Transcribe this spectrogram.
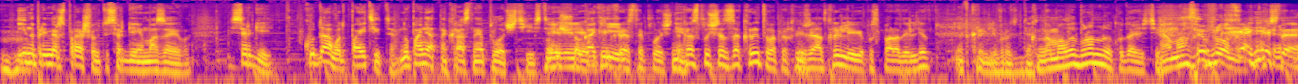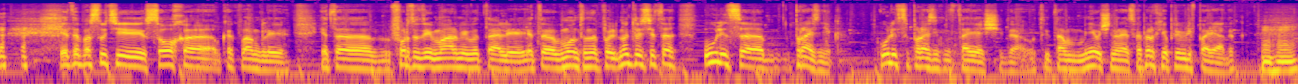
угу. и, например, спрашивают у Сергея Мазаева. Сергей, куда вот пойти-то? Ну, понятно, Красная площадь есть. А не, еще не, какие? Красная площадь? Нет. Красная площадь сейчас закрыта, во-первых. Же открыли ее после парада или нет? Открыли вроде, да. На Малую Бронную куда идти? На Малую Бронную. Конечно. Это, по сути, Сохо, как в Англии. Это Форте де Марми в Италии. Это Монтенаполь. Ну, то есть, это улица праздник. Улица праздник настоящий, да. Вот и там мне очень нравится. Во-первых, ее привели в порядок. Угу.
